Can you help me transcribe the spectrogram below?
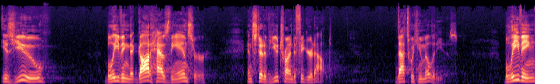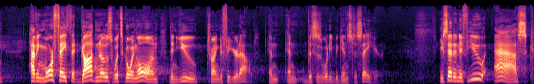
is you believing that God has the answer instead of you trying to figure it out. That's what humility is. Believing, having more faith that God knows what's going on than you trying to figure it out. And, and this is what he begins to say here. He said, And if you ask,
